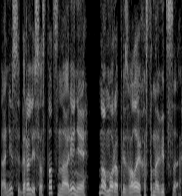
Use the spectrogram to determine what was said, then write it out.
Они собирались остаться на арене, но Мора призвала их остановиться.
